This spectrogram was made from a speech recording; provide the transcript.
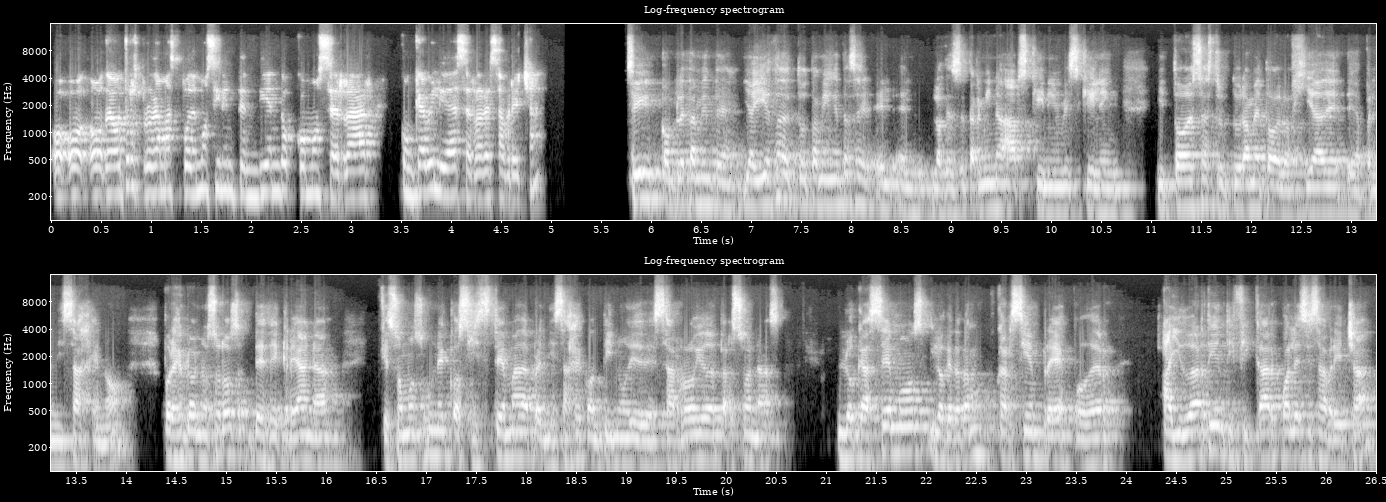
o, o de otros programas podemos ir entendiendo cómo cerrar, con qué habilidades cerrar esa brecha. Sí, completamente. Y ahí es donde tú también entras en lo que se termina upskilling, reskilling y toda esa estructura, metodología de, aprendizaje, ¿no? Por ejemplo, nosotros desde Creana, que somos un ecosistema de aprendizaje continuo y de desarrollo de personas, lo que hacemos y lo que tratamos de buscar siempre es poder ayudarte a identificar cuál es esa brecha.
